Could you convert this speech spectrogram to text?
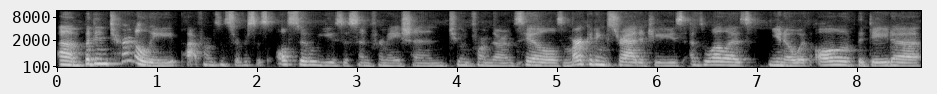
Um, but internally, platforms and services also use this information to inform their own sales marketing strategies, as well as, you know, with all of the data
